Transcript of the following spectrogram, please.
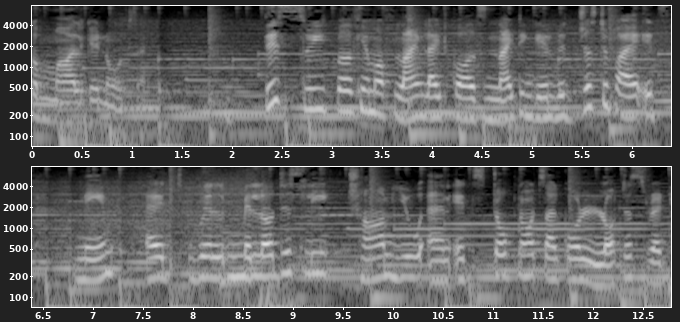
कमाल के नोट्स हैं। This sweet perfume of line light calls nightingale with justify its name it will melodiously charm you and its top notes are called lotus red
